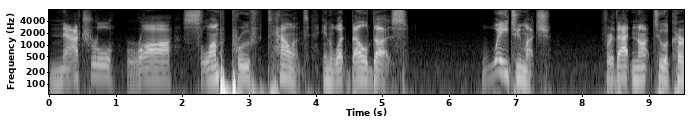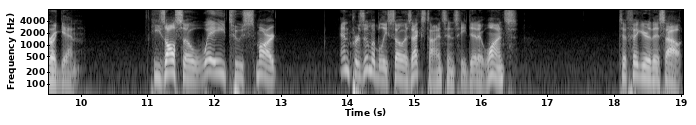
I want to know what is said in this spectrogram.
natural, raw, slump proof talent in what Bell does. Way too much for that not to occur again. He's also way too smart, and presumably so is Eckstein since he did it once, to figure this out.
